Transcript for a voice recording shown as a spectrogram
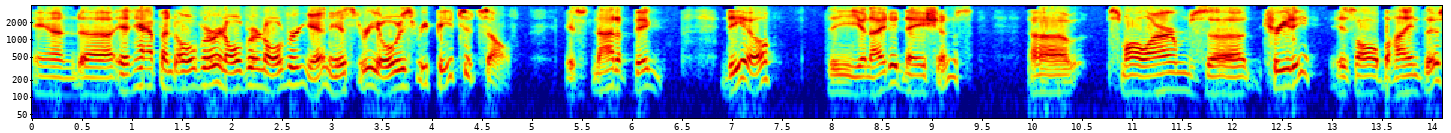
And uh, it happened over and over and over again. History always repeats itself. It's not a big deal. The United Nations uh, Small Arms uh, Treaty is all behind this.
